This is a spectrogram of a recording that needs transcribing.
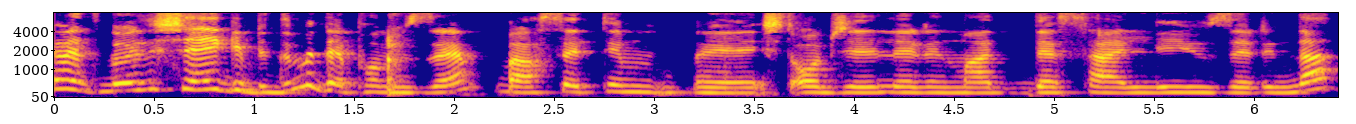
Evet böyle şey gibi değil mi depo müze? Bahsettiğim e, işte objelerin maddeselliği üzerinden.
